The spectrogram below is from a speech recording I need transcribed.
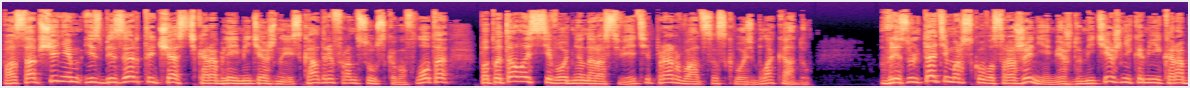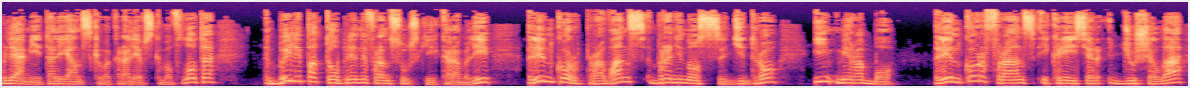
По сообщениям из Безерты, часть кораблей мятежной эскадры французского флота попыталась сегодня на рассвете прорваться сквозь блокаду. В результате морского сражения между мятежниками и кораблями итальянского королевского флота были потоплены французские корабли линкор «Прованс», броненосцы «Дидро» и «Мирабо». Линкор «Франц» и крейсер «Дюшела»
